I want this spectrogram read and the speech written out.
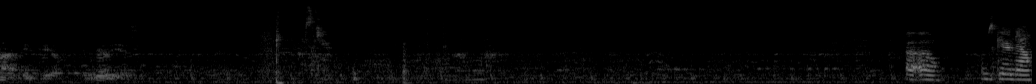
Not a big deal. It really is. Uh oh. I'm scared now.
